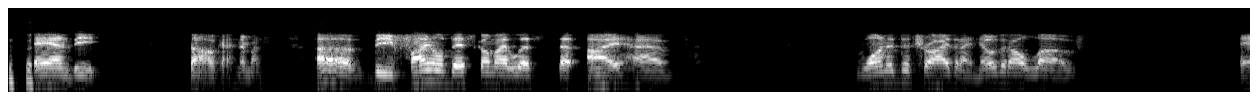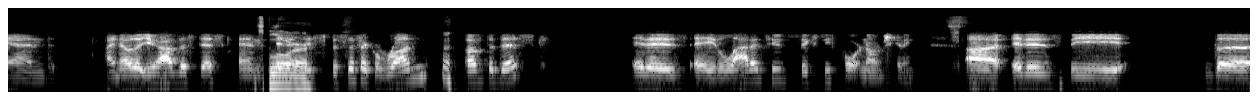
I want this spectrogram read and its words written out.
and the oh okay never mind uh the final disc on my list that i have wanted to try that i know that i'll love and I know that you have this disc, and Explorer. it is a specific run of the disc. It is a Latitude 64. No, I'm just kidding. Uh, it is the the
